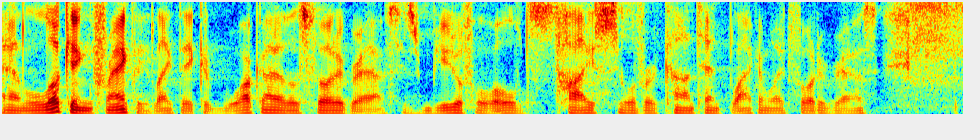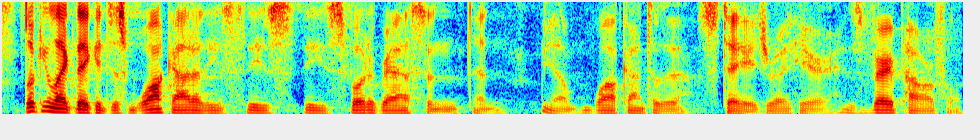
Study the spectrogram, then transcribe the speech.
and looking, frankly, like they could walk out of those photographs, these beautiful old high silver content black and white photographs, looking like they could just walk out of these, these, these photographs and, and, you know, walk onto the stage right here. It's very powerful.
